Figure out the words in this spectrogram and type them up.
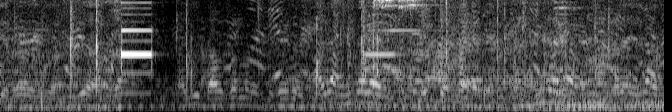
ஏதோ வந்து அதுதான்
